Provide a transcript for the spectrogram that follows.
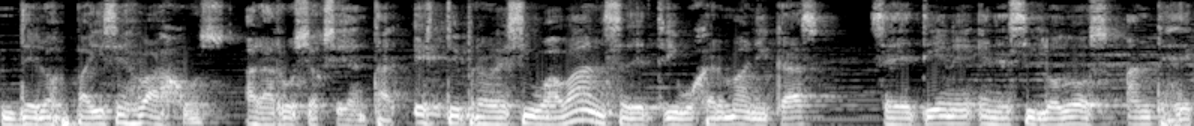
de los Países Bajos a la Rusia occidental. Este progresivo avance de tribus germánicas se detiene en el siglo II a.C.,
